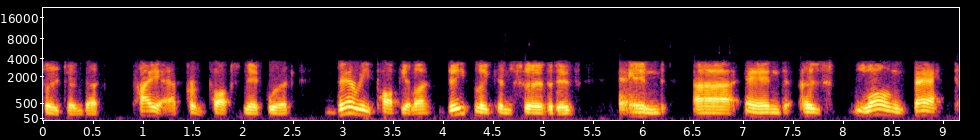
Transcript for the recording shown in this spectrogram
suit and a payout from Fox Network. Very popular, deeply conservative, and uh, and has long backed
